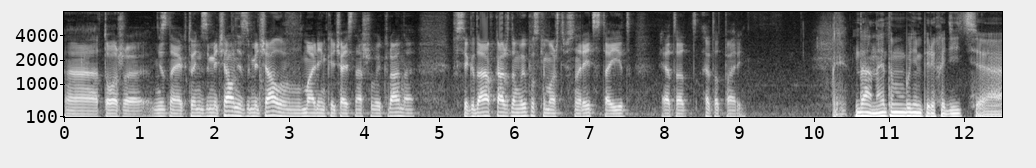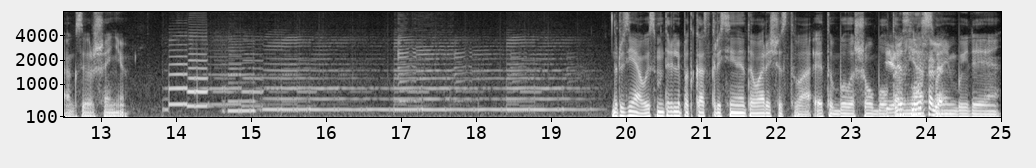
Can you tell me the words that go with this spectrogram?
э, тоже, не знаю, кто не замечал, не замечал, в маленькой части нашего экрана всегда в каждом выпуске можете посмотреть, стоит этот, этот парень. Да, на этом мы будем переходить э, к завершению. Друзья, вы смотрели подкаст «Крысиное товарищество». Это было шоу «Болтовня». С вами были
